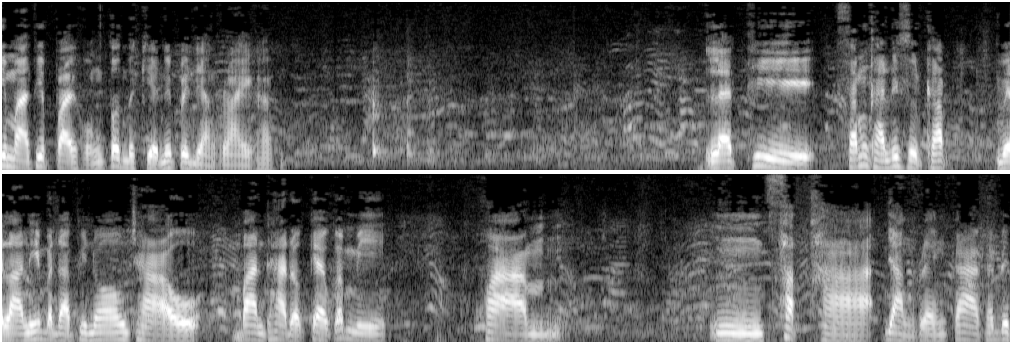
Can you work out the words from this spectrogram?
ี่มาที่ไปของต้นตะเคียนนี้เป็นอย่างไรครับ และที่สำคัญที่สุดครับ เวลานี้บรรดาพี่น้องชาวบ้านท่าดอกแก้วก็มีความศรัทธาอย่างแรงกล้าเขาได้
